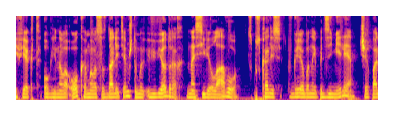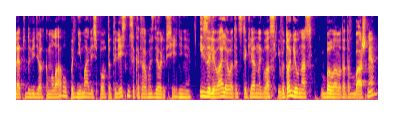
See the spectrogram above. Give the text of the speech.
Эффект огненного ока мы воссоздали тем, что мы в ведрах носили лаву, спускались в гребаные подземелья, черпали оттуда ведерком лаву, поднимались по вот этой лестнице, которую мы сделали в середине, и заливали в этот стеклянный глаз. И в итоге у нас была вот эта башня,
